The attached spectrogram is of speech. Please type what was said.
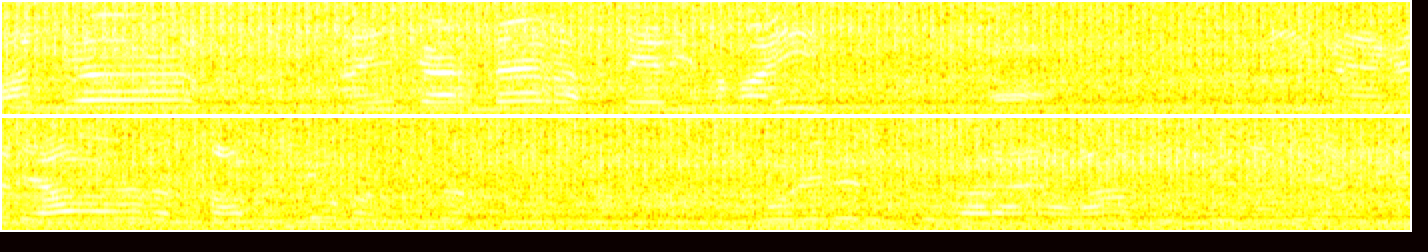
ਅੱਜ ਅਸੀਂ ਕਰਨਾ ਰਸਤੇ ਦੀ ਸਫ਼ਾਈ ਹਾਂ ਠੀਕ ਹੈ ਕਿ ਲਿਆ ਰਸਤਾ ਵਧੀਆ ਬਣ ਜੂਗਾ ਕੋਰੇ ਦੇ ਰਿਸ਼ਤੇਦਾਰਾਂ ਨੇ ਆਉਣਾ ਸੋਚੇ ਨਹੀਂ ਰਹਿਣਗੇ।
